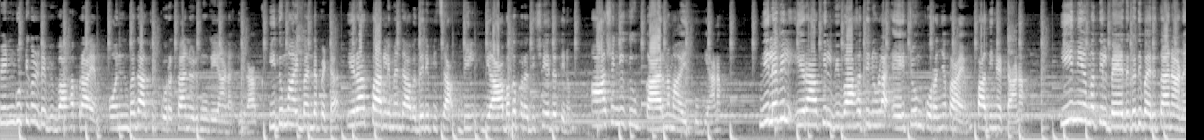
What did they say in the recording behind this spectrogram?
പെൺകുട്ടികളുടെ വിവാഹപ്രായം ഒൻപതാക്കി കുറക്കാനൊരുങ്ങുകയാണ് ഇറാഖ്. ഇതുമായി ബന്ധപ്പെട്ട് ഇറാഖ് പാർലമെന്റ് അവതരിപ്പിച്ച ബിൽ വ്യാപക പ്രതിഷേധത്തിനും ആശങ്കയ്ക്കും കാരണമായിരിക്കുകയാണ്. നിലവിൽ ഇറാഖിൽ വിവാഹത്തിനുള്ള ഏറ്റവും കുറഞ്ഞ പ്രായം പതിനെട്ടാണ്. ഈ നിയമത്തിൽ ഭേദഗതി വരുത്താനാണ്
